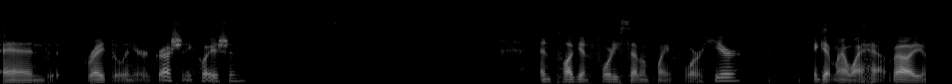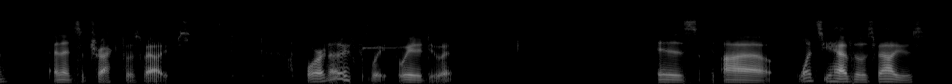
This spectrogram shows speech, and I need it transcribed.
and write the linear regression equation and plug in 47.4 here and get my y hat value and then subtract those values. Or another way, way to do it is uh, once you have those values,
